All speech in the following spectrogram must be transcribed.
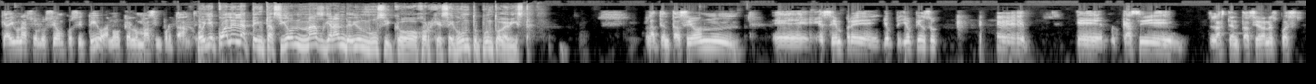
que hay una solución positiva, ¿no? Que es lo más importante. Oye, ¿cuál es la tentación más grande de un músico, Jorge, según tu punto de vista? La tentación eh, siempre, yo, yo pienso que, que, casi las tentaciones, pues,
